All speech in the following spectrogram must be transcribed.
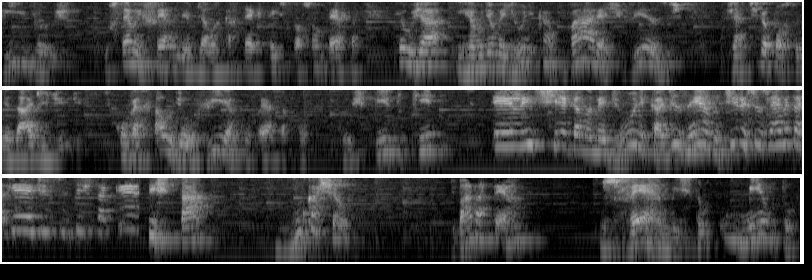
livros, o Céu e o Inferno de Allan Kardec tem situação dessa. Eu já, em reunião mediúnica, várias vezes, já tive a oportunidade de, de, de conversar ou de ouvir a conversa com, com o espírito que ele chega na mediúnica dizendo: tira esses vermes daqui, tira esses bichos daqui. Está no caixão, debaixo da terra. Os vermes estão comendo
